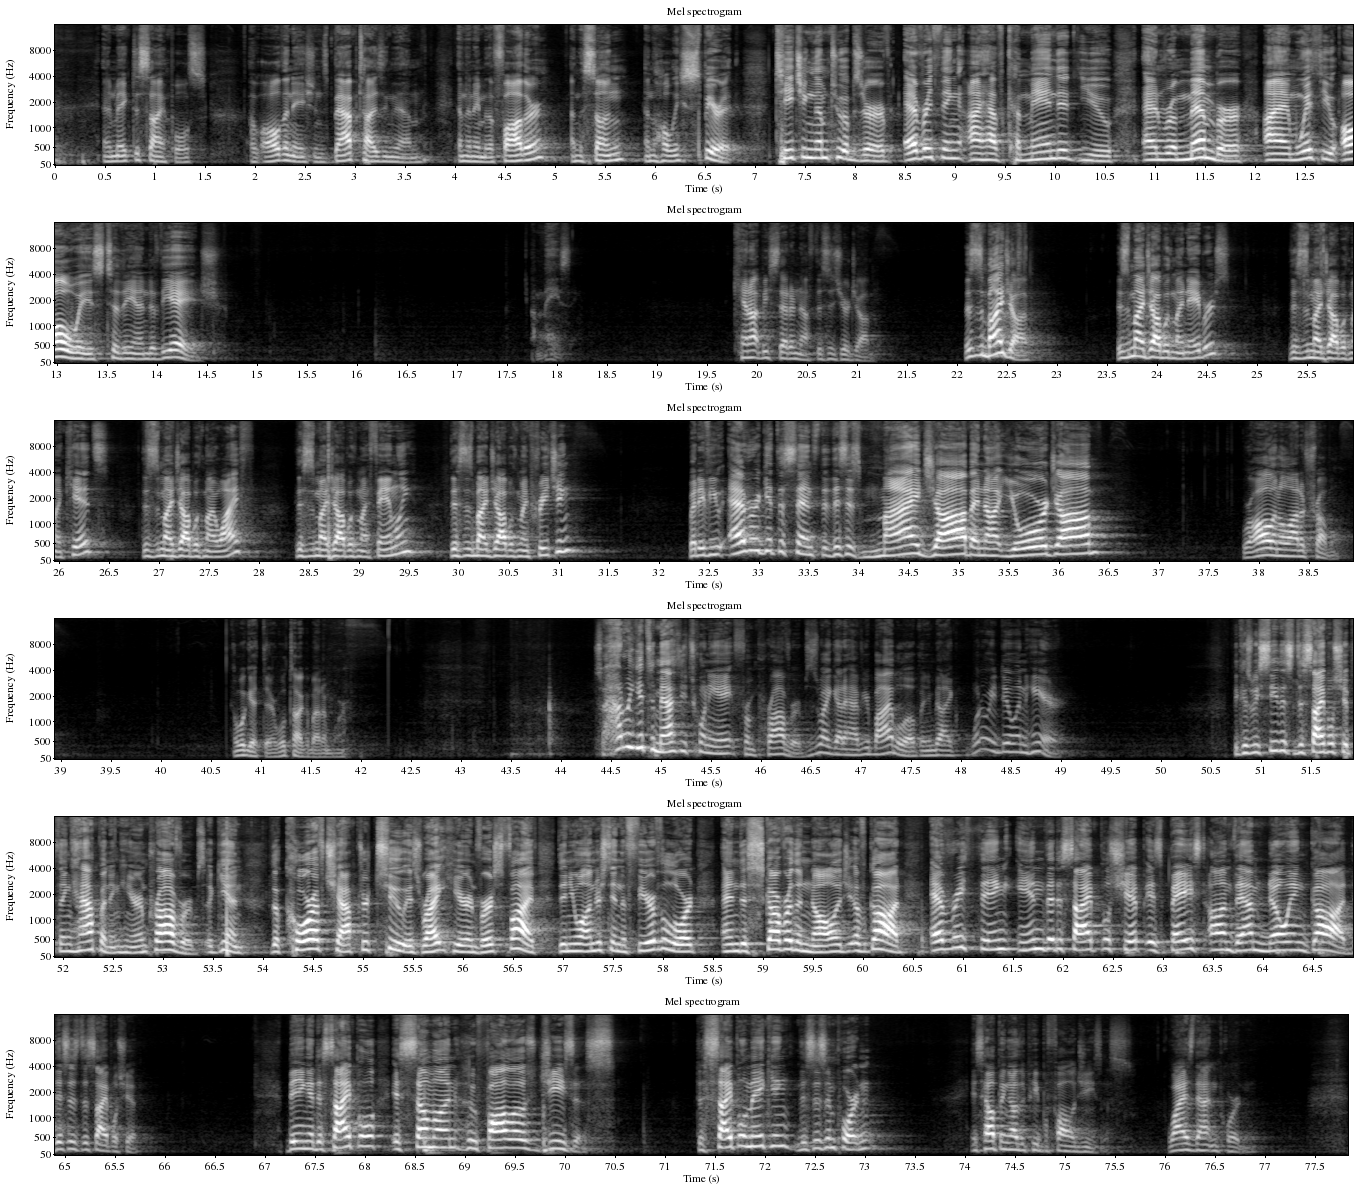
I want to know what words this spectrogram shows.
and make disciples of all the nations, baptizing them in the name of the Father, and the Son, and the Holy Spirit, teaching them to observe everything I have commanded you, and remember, I am with you always to the end of the age. Amazing. Cannot be said enough. This is your job. This is my job. This is my job with my neighbors. This is my job with my kids. This is my job with my wife. This is my job with my family. This is my job with my preaching. But if you ever get the sense that this is my job and not your job, we're all in a lot of trouble. And we'll get there. We'll talk about it more. So, how do we get to Matthew 28 from Proverbs? This is why you got to have your Bible open and be like, what are we doing here? Because we see this discipleship thing happening here in Proverbs. Again, the core of chapter 2 is right here in verse 5. Then you will understand the fear of the Lord and discover the knowledge of God. Everything in the discipleship is based on them knowing God. This is discipleship. Being a disciple is someone who follows Jesus. Disciple making, this is important, is helping other people follow Jesus. Why is that important?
